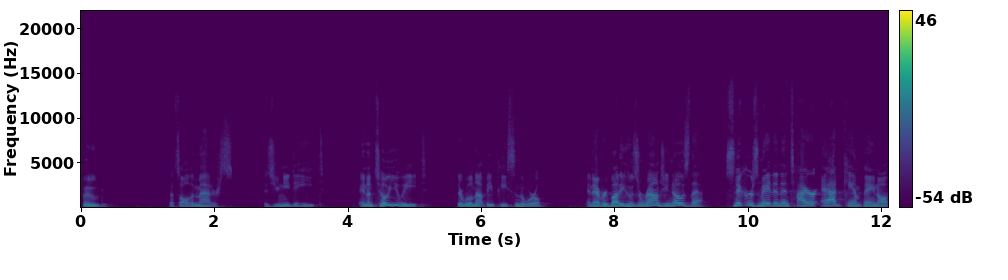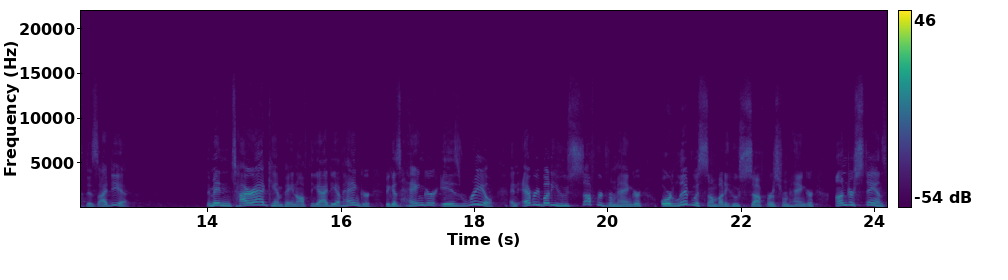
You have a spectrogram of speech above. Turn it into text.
Food. That's all that matters. Is you need to eat. And until you eat, there will not be peace in the world. And everybody who's around you knows that. Snickers made an entire ad campaign off this idea. They made an entire ad campaign off the idea of hanger because hanger is real. And everybody who suffered from hanger or lived with somebody who suffers from hanger understands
